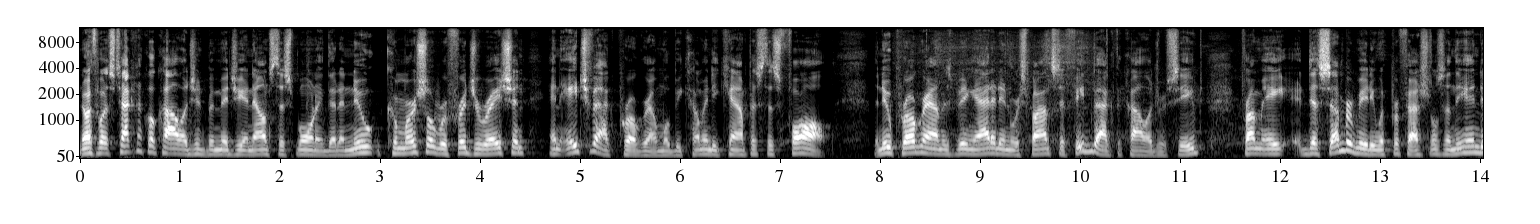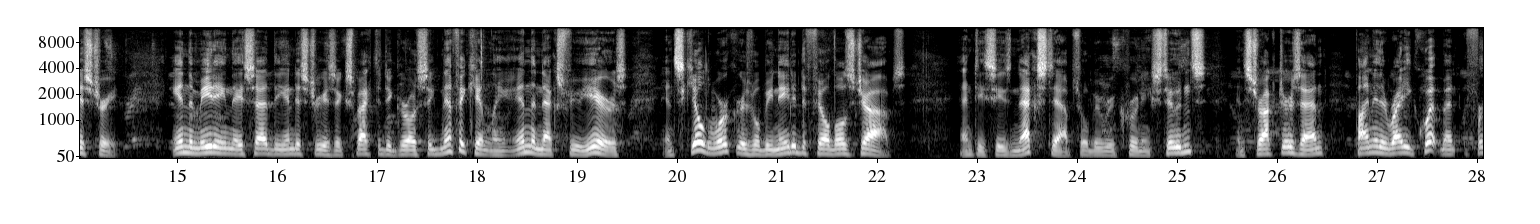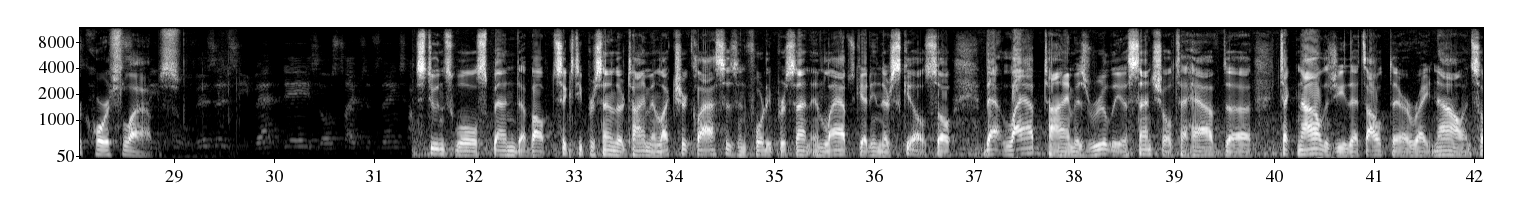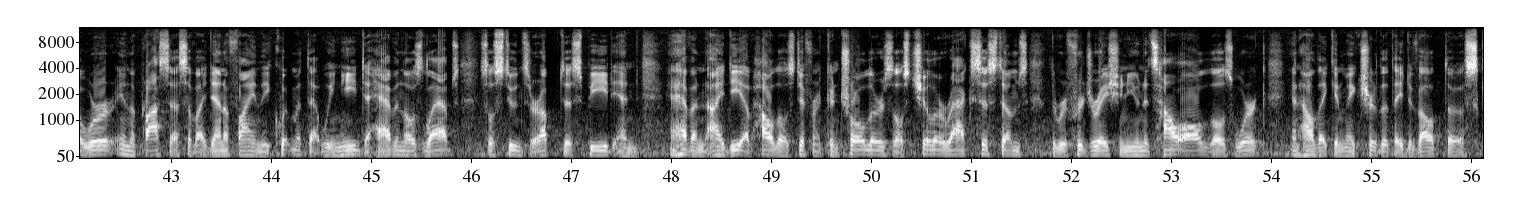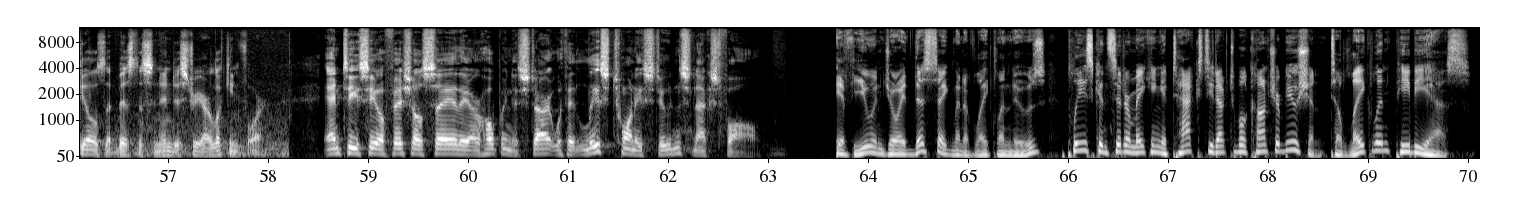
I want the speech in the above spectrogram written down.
Northwest Technical College in Bemidji announced this morning that a new commercial refrigeration and HVAC program will be coming to campus this fall. The new program is being added in response to feedback the college received from a December meeting with professionals in the industry. In the meeting, they said the industry is expected to grow significantly in the next few years and skilled workers will be needed to fill those jobs. NTC's next steps will be recruiting students, instructors, and finding the right equipment for course labs. Students will spend about 60% of their time in lecture classes and 40% in labs getting their skills. So that lab time is really essential to have the technology that's out there right now. And so we're in the process of identifying the equipment that we need to have in those labs so students are up to speed and have an idea of how those different controllers, those chiller rack systems, the refrigeration units, how all those work and how they can make sure that they develop the skills that business and industry are looking for. NTC officials say they are hoping to start with at least 20 students next fall. If you enjoyed this segment of Lakeland News, please consider making a tax-deductible contribution to Lakeland PBS.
